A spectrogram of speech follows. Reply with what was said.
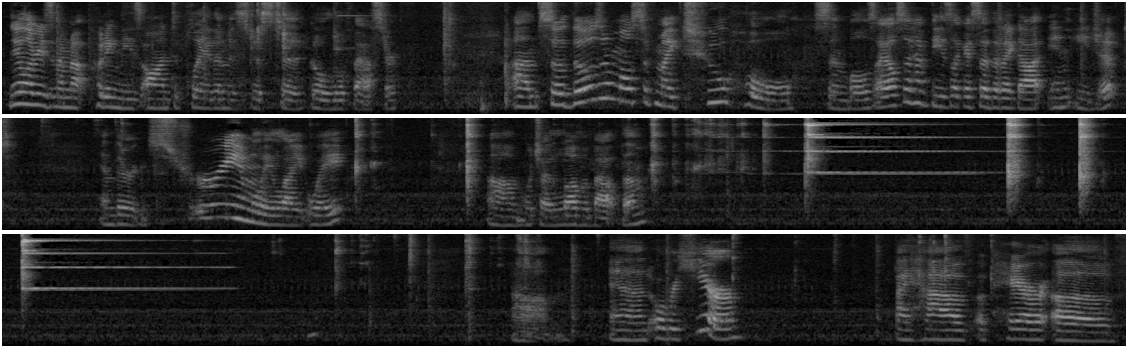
The only reason I'm not putting these on to play them is just to go a little faster. Um, so those are most of my two-hole cymbals. I also have these, like I said, that I got in Egypt and they're extremely lightweight, um, which I love about them. Um, and over here, I have a pair of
